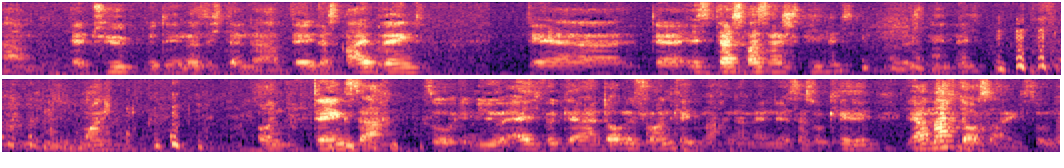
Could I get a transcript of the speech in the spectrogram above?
Ähm, der Typ, mit dem er sich dann da, der ihm das beibringt, der, der ist das, was er spielt. Also er spielt nicht. Und, und Denk sagt so, Emilio, ey, ich würde gerne einen Double Frontkick machen am Ende. Ist das okay? Ja, mach doch, sage ich so. Ne?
